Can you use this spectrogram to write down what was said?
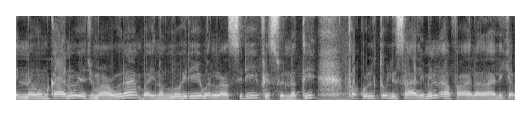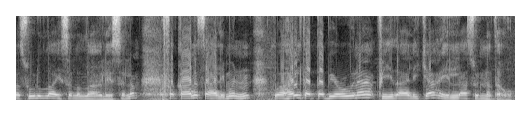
إنهم كانوا يجمعون بين الظهر والعصر في السنة. فقلت لسالم أفعل ذلك رسول الله صلى الله സല്ലാഹു അലൈഹി സ്വലം ഫക്കാല സാലിമുൻ വഹൽ തത്തബിയൂന ഫീദാലിക്ക ഇല്ലാ സുന്നത്തവും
